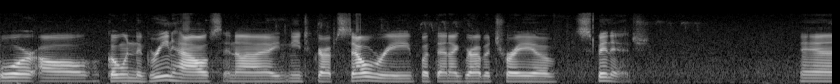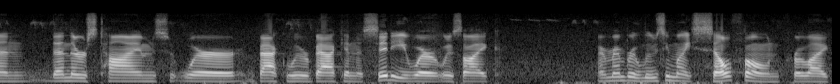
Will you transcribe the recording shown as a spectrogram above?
Or I'll go in the greenhouse and I need to grab celery, but then I grab a tray of spinach And then there's times where back we were back in the city where it was like I remember losing my cell phone for like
